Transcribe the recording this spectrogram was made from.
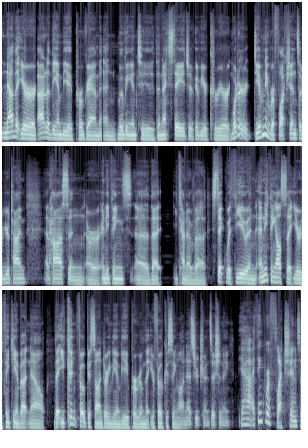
Now that you're out of the mba program and moving into the next stage of, of, your career what are do you have any reflections of your time at haas and or anything uh, that kind of uh, stick with you and anything else that you're thinking about now that you couldn't focus on during the MBA program that you're focusing on as you're transitioning? Yeah, I think reflections.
